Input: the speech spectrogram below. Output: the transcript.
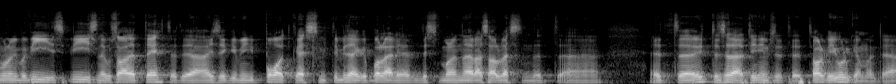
mul on juba viis, viis nagu saadet tehtud ja isegi mingit podcast'i mitte midagi pole, nii-öelda lihtsalt ma olen ära salvestanud, et äh, et äh, ütlen seda, et inimesed, et olge julgemad ja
